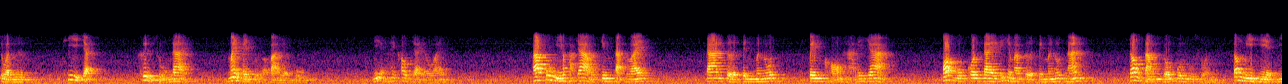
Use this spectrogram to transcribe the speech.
ส่วนหนึ่งที่จะขึ้นสูงได้ ไม่ไปสู่อบายภูมินี่ให้เข้าใจเอาไว้ พระผู้มีพระเจ้าจึงตัดไว้ การเกิดเป็นมนุษย์เป็นของหาได้ยาก เพราะบุคคลใดที่จะมาเกิดเป็นมนุษย์นั้น ต้องสั่งสมบุญกุศลต้องมีเหตุมี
